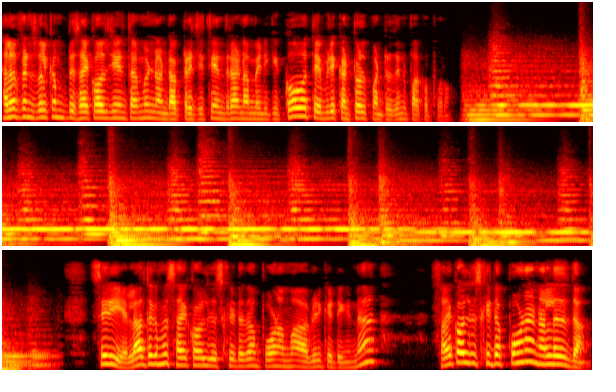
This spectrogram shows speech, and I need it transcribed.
Hello friends welcome to psychology in Tamil நான் டாக்டர் ஜிதேந்திரா நம்ம இன்னைக்கு கோவத்தை எப்படி கண்ட்ரோல் பண்றதுன்னு பார்க்க போறோம். சரி எல்லாத்துக்குமே சைக்காலஜிஸ்ட் கிட்ட தான் போனோமா அப்படின்னு கேட்டிங்கன்னா சைக்காலஜிஸ்ட் கிட்ட போனால் நல்லது தான்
